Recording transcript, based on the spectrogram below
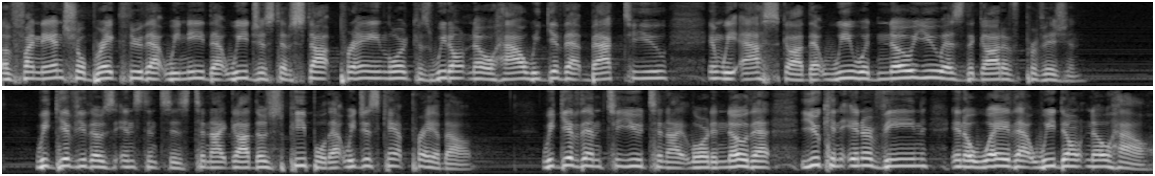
of financial breakthrough that we need that we just have stopped praying, Lord, because we don't know how. We give that back to you and we ask, God, that we would know you as the God of provision. We give you those instances tonight, God, those people that we just can't pray about. We give them to you tonight, Lord, and know that you can intervene in a way that we don't know how.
